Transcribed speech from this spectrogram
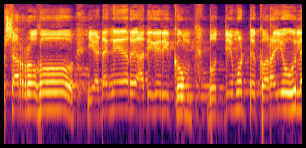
ഷർറുഹു. എടങ്ങേറ് അധികരിക്കും. ബുദ്ധിമുട്ട് കുറയൂല.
